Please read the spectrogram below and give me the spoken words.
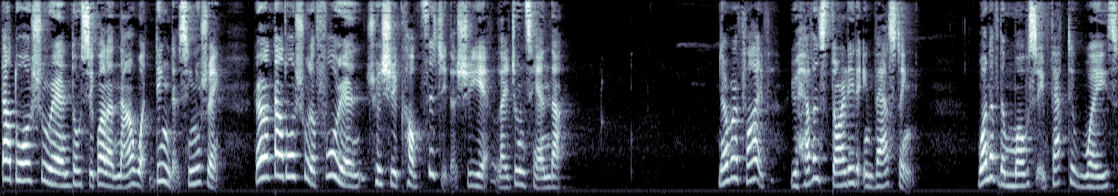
大多数人都习惯了拿稳定的薪水，然而大多数的富人却是靠自己的事业来挣钱的。Number five, you haven't started investing. One of the most effective ways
